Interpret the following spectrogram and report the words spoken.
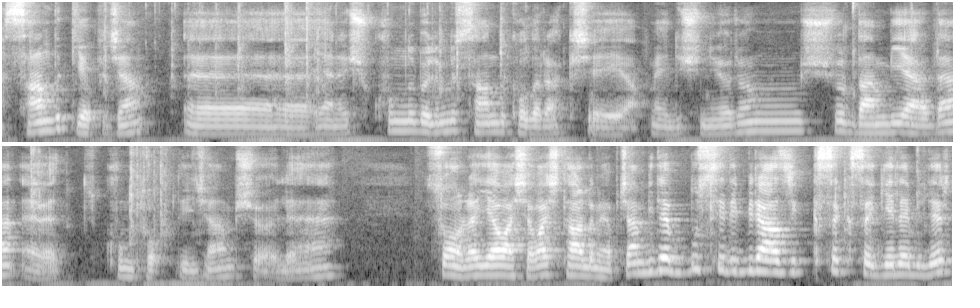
sandık yapacağım. Ee, yani şu kumlu bölümü sandık olarak şey yapmayı düşünüyorum. Şuradan bir yerden evet kum toplayacağım şöyle. Sonra yavaş yavaş tarlam yapacağım. Bir de bu seri birazcık kısa kısa gelebilir.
